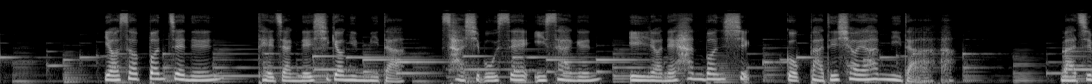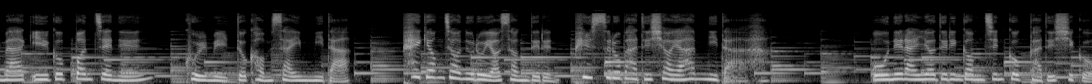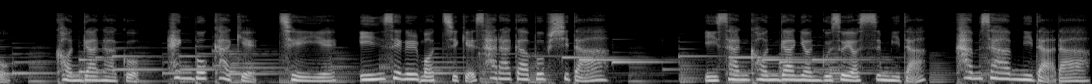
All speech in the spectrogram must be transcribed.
여섯 번째는 대장 내시경입니다. 45세 이상은 1년에 한 번씩 꼭 받으셔야 합니다. 마지막 일곱 번째는 골밀도 검사입니다. 폐경 전후로 여성들은 필수로 받으셔야 합니다. 오늘 알려드린 검진 꼭 받으시고 건강하고 행복하게 제2의 인생을 멋지게 살아가 봅시다. 이상 건강연구소였습니다. 감사합니다.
